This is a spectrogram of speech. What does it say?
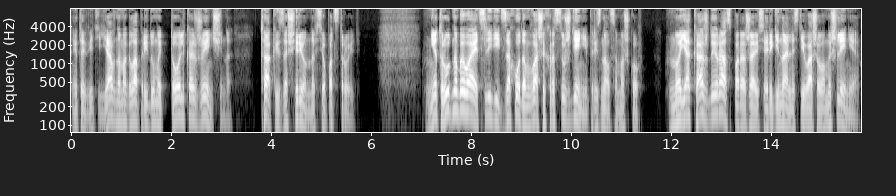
Это ведь явно могла придумать только женщина. Так изощренно все подстроить. «Мне трудно бывает следить за ходом ваших рассуждений», — признался Машков. Но я каждый раз поражаюсь оригинальности вашего мышления.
